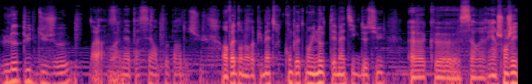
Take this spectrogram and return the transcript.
le, but du jeu, voilà, ça m'est passé un peu par-dessus. En fait, on aurait pu mettre complètement une autre thématique dessus, euh, que ça aurait rien changé.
